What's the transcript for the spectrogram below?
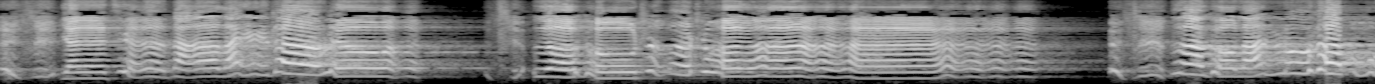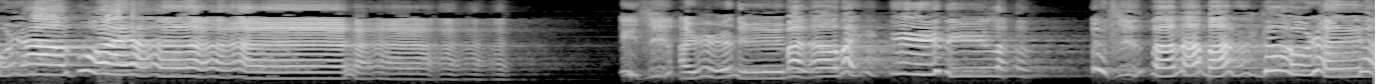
眼前哪来到了啊？恶狗这庄啊，恶狗拦路他不让过呀，儿女们为你了，把那满口人啊。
